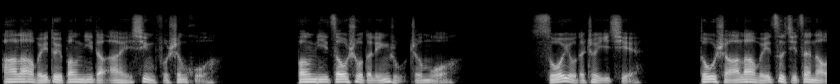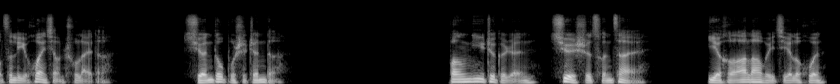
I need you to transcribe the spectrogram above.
阿拉维对邦尼的爱、幸福生活，邦尼遭受的凌辱折磨，所有的这一切，都是阿拉维自己在脑子里幻想出来的，全都不是真的。邦尼这个人确实存在，也和阿拉维结了婚。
